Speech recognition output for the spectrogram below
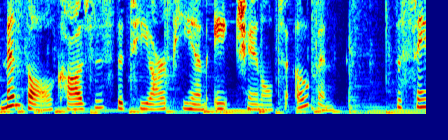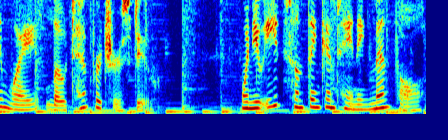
Menthol causes the TRPM8 channel to open the same way low temperatures do. When you eat something containing menthol,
